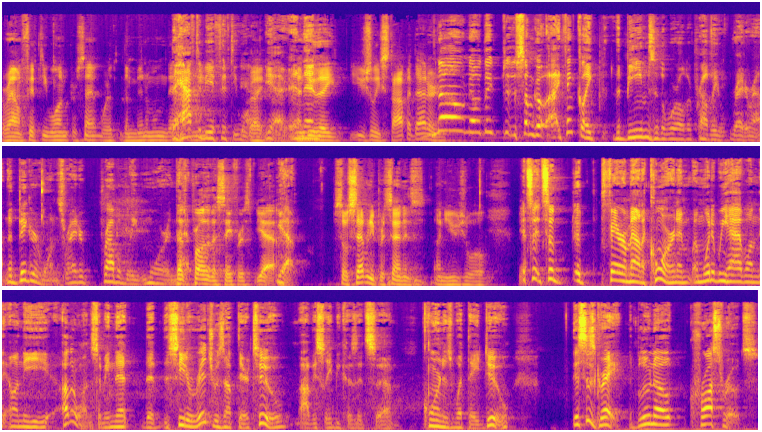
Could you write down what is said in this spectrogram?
around 51% where the minimum They have to be at fifty one, Right. yeah. And, do they usually stop at that? or No, no. They, some go. I think like the beams of the world are probably right around the bigger ones. Right, are probably more in That's that. probably the safest. Yeah. yeah, So 70% is unusual. It's it's a, a fair amount of corn. And, and what did we have on the on the other ones? I mean, that the, the Cedar Ridge was up there too, obviously because it's uh, corn is what they do. This is great. The Blue Note Crossroads,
